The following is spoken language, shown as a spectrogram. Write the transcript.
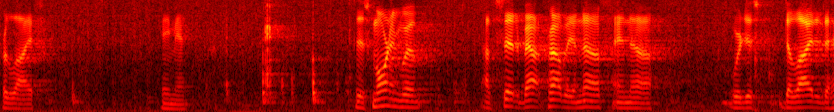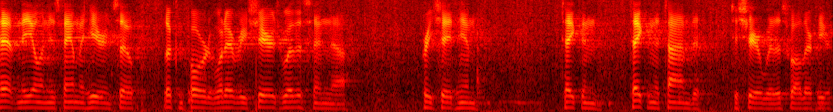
for life. Amen. This morning, we'll, I've said about probably enough, and uh, we're just delighted to have Neil and his family here, and so looking forward to whatever he shares with us, and uh, appreciate him taking taking the time to, to share with us while they're here.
